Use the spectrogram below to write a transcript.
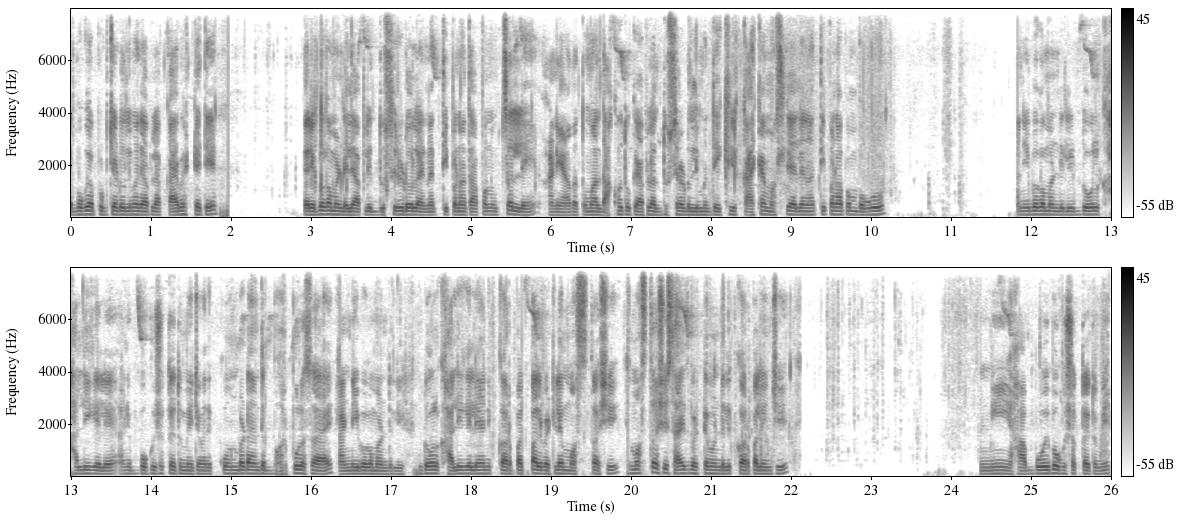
ते बघूया पुढच्या डोलीमध्ये आपल्याला काय भेटते ते. तरी बघा मंडळी आपली दुसरी डोल आहे ना ती पण आता आपण उचलले आणि आता तुम्हाला दाखवतो की आपल्याला दुसऱ्या डोलीमध्ये देखील काय काय मसले आले ना ती पण आपण बघू. आणि बघा मंडळी डोल खाली गेले आणि बघू शकता तुम्ही याच्यामध्ये कोणबट आहे ते भरपूर असं आहे. आणि बघा मंडळी डोल खाली गेले आणि करपाल भेटले मस्त अशी. मस्त अशी साईज भेटते मंडळी करपालींची. आणि हा बोई बघू शकताय तुम्ही.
